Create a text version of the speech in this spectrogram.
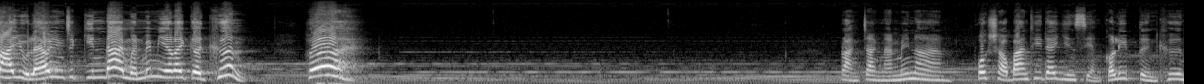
ตายอยู่แล้วยังจะกินได้เหมือนไม่มีอะไรเกิดขึ้น เฮ้ยหลังจากนั้นไม่นาน พวกชาวบ้านที่ได้ยินเสียงก็รีบตื่นขึ้น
